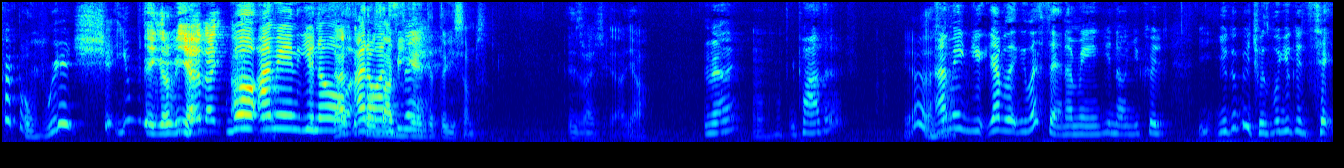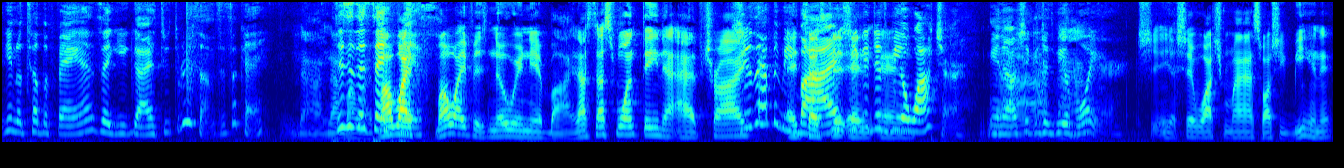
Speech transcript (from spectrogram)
Type of weird shit you think of me? Like, well, I mean, you know, I don't closest I be getting understand. to threesomes. Is when she, yeah. Really? Mhm. You positive? Yeah. I mean, you, yeah, listen. I mean, you know, you could. You could be truthful. You could, t- you know, tell the fans that you guys do threesomes. It's okay. Nah, not This my is wife. safe my wife, place. my wife is nowhere nearby. That's that's one thing that I've tried. She doesn't have to be bi. She and- could just be a watcher. You know, she could Nah, just be a voyeur. She, yeah, she'll watch my ass while she being it.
